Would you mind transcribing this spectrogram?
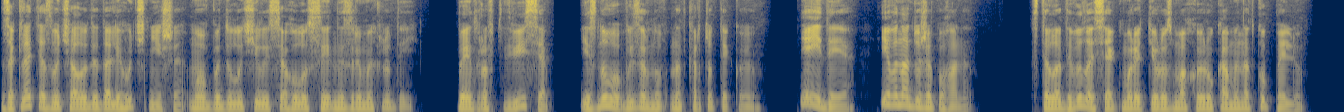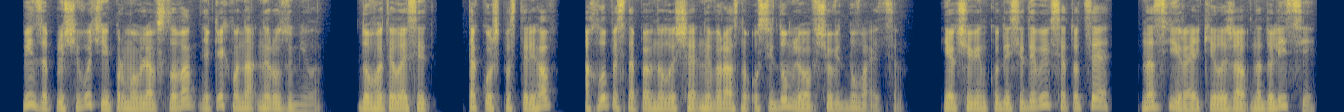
Закляття звучало дедалі гучніше, мов би долучилися голоси незримих людей. Бенкрофт підвівся і знову визирнув над картотекою. Є ідея, і вона дуже погана. Стела дивилася, як Моретті розмахує руками над купеллю. Він заплющив очі і промовляв слова, яких вона не розуміла. Довго Телесі також спостерігав, а хлопець, напевно, лише невиразно усвідомлював, що відбувається. Якщо він кудись і дивився, то це на звіра, який лежав на доліці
